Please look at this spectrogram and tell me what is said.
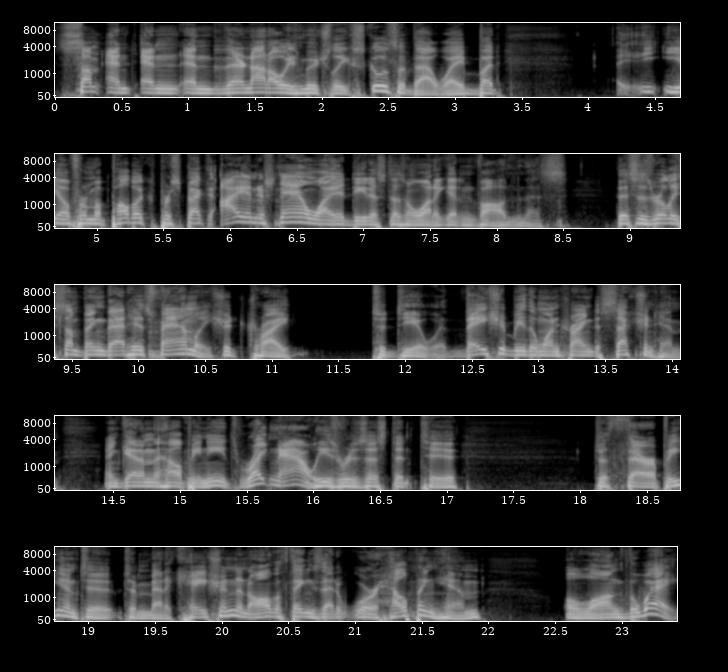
Some and and and they're not always mutually exclusive that way, but you know, from a public perspective, I understand why Adidas doesn't want to get involved in this. This is really something that his family should try to deal with. They should be the one trying to section him and get him the help he needs. Right now, he's resistant to to therapy and to, to medication and all the things that were helping him along the way.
